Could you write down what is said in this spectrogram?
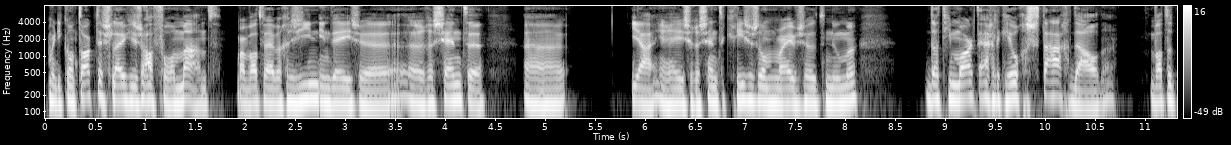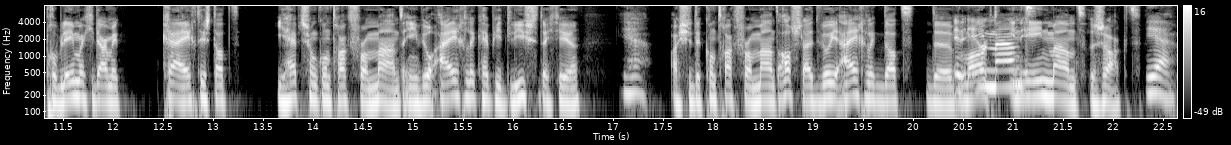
Maar die contracten sluit je dus af voor een maand. Maar wat we hebben gezien in deze eh, recente, eh, ja, in deze recente crisis, om het maar even zo te noemen, dat die markt eigenlijk heel gestaag daalde. Wat het probleem wat je daarmee krijgt, is dat je hebt zo'n contract voor een maand. En je wil eigenlijk, heb je het liefst dat je Ja. als je de contract voor een maand afsluit, wil je eigenlijk dat de markt maand? in één maand zakt. Ja.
